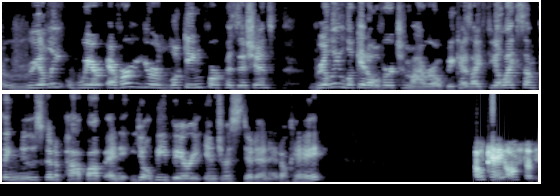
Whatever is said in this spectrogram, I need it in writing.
really, wherever you're looking for positions, really look it over tomorrow because I feel like something new is gonna pop up and you'll be very interested in it. Okay. Okay, awesome.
